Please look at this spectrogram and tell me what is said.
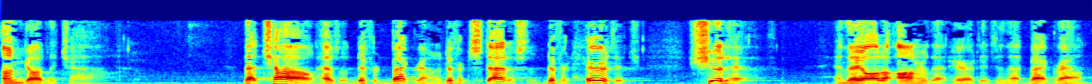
ungodly child. That child has a different background, a different status, a different heritage. Should have. And they ought to honor that heritage and that background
